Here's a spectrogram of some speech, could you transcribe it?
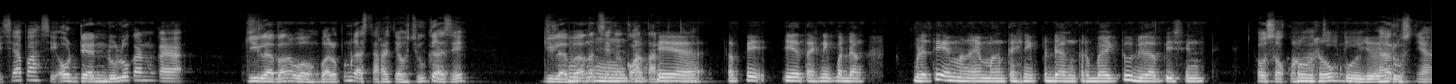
siapa? Si Oden dulu kan kayak gila banget, walaupun nggak secara jauh juga sih. Gila banget sih kekuatan tapi itu. ya, tapi iya teknik pedang berarti emang emang teknik pedang terbaik tuh dilapisin Hosoku Hosoku, ini ya. harusnya.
